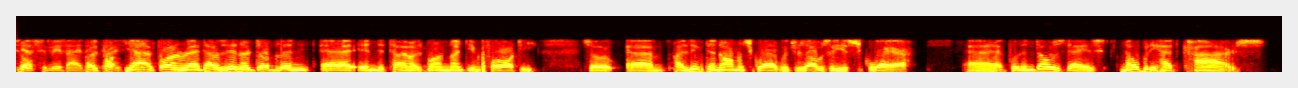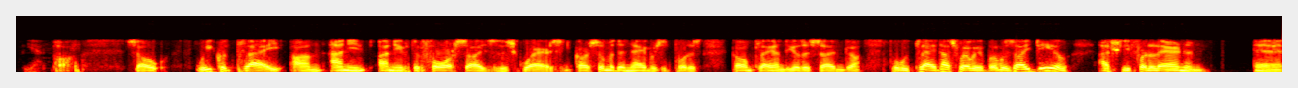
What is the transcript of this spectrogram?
Talk Yes. to me about that, guys. yeah, I was born and raised. I was in Dublin uh, in the time I was born 1940. So um, I lived in Ormond Square, which was obviously a square. Uh, but in those days, nobody had cars, Yeah. Paul. So we could play on any any of the four sides of the squares. And of course, some of the neighbours would put us go and play on the other side and go. But we played. That's where we. But it was ideal actually for learning uh,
